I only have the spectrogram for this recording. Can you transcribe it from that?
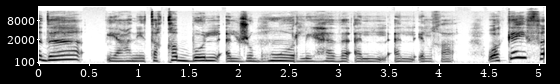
مدى يعني تقبل الجمهور لهذا الإلغاء؟ وكيف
